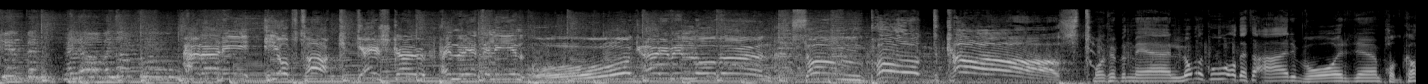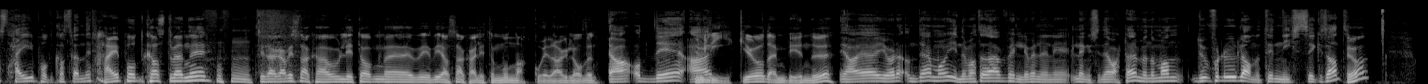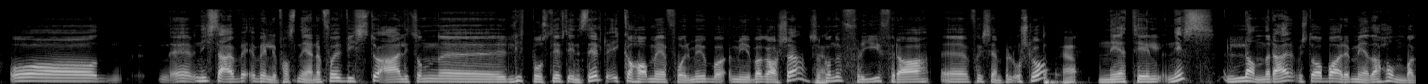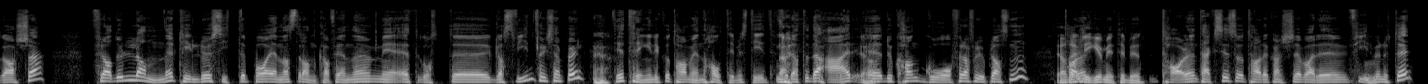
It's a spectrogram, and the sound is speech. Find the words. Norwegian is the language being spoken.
Morgenklubben med loven og ko. Her er de i opptak. Geir Skau, Henriette Lien og Øyvind Loven som podkast! Morgenklubben med Loven og Co., og dette er vår podkast. Hei, podkastvenner. Hei, podkastvenner. I dag har vi snakka litt om eh, vi- har snakket litt om Monaco i dag, Loven. Ja, og det Du er liker jo den byen, du. Ja, jeg gjør det. Det må jeg innrømme at det er veldig veldig lenge siden jeg har vært der. Men når man, du, for du landet i NIS, ikke sant? Ja. Og eh, NIS er ve veldig fascinerende. For hvis du er litt sånn eh, litt positivt innstilt og ikke har med for mye, bagasje, så Ja. kan du fly fra eh, f.eks. Oslo Ja. ned til NIS. Lander der. Hvis du har bare med deg håndbagasje. Fra du lander til du sitter på en av strandkafeene med et godt eh, glass vin, f.eks. Ja. Det trenger du ikke å ta med en halvtimes tid. For at det er, Ja. eh, du kan gå fra flyplassen. Ja, du- ligger midt i byen. tar du en taxi, så tar det kanskje bare fire Mm. minutter.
